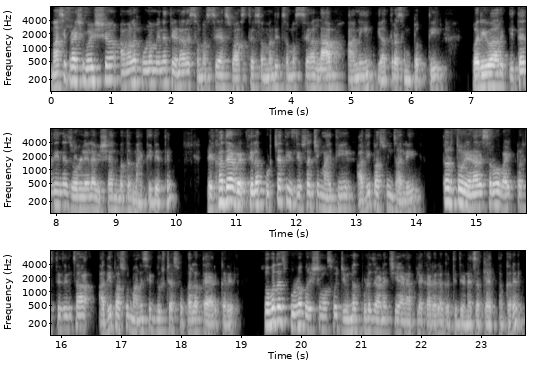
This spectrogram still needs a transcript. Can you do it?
मासिक राशी भविष्य आम्हाला पूर्ण महिन्यात येणाऱ्या समस्या स्वास्थ्य संबंधित समस्या लाभ हानी यात्रा संपत्ती परिवार इत्यादीने जोडलेल्या विषयांबद्दल माहिती देते. एखाद्या व्यक्तीला पुढच्या तीस दिवसांची माहिती आधीपासून झाली तर तो येणाऱ्या सर्व वाईट परिस्थितींचा आधीपासून मानसिकदृष्ट्या स्वतःला तयार करेल. सोबतच पूर्ण परिश्रमासह जीवनात पुढे जाण्याची आणि आपल्या कार्याला गती देण्याचा प्रयत्न करेल.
